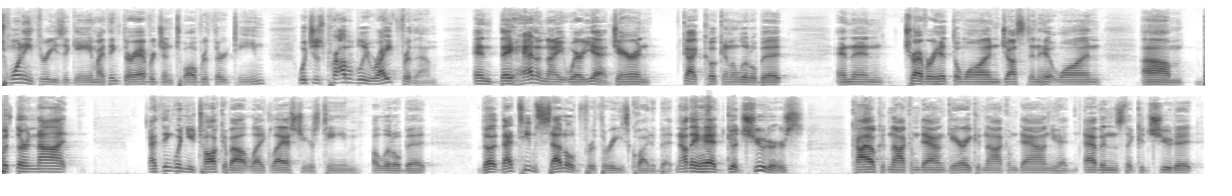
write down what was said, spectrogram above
23s a game. I think they're averaging 12 or 13, which is probably right for them. And they had a night where, yeah, Jaron got cooking a little bit, and then Trevor hit the one, Justin hit one. Um, but they're not. I think when you talk about like last year's team a little bit, the, that team settled for threes quite a bit. Now they had good shooters. Kyle could knock them down. Gary could knock them down. You had Evans that could shoot it.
